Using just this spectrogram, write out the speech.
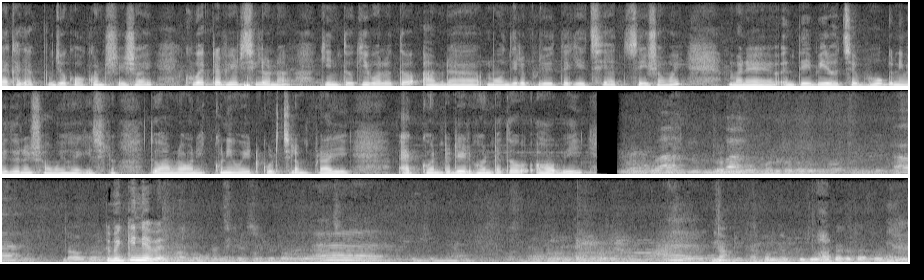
দেখা যাক পুজো কখন শেষ হয়। খুব একটা ভিড় ছিল না কিন্তু কি বলতো আমরা মন্দিরে পুজো দিতে গেছি আর সেই সময় মানে দেবীর হচ্ছে ভোগ নিবেদনের সময় হয়ে গেছিল। তো আমরা অনেকক্ষণই ওয়েট করছিলাম প্রায় এক ঘণ্টা দেড় ঘণ্টা তো হবেই। দাও দাও। তুমি কি নেবে? না এখন পুজো হবে তারপর নিয়ে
